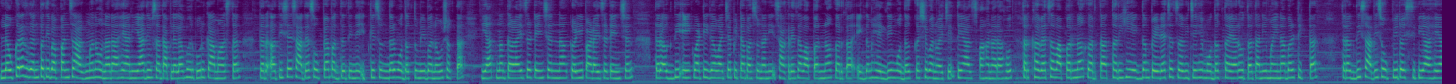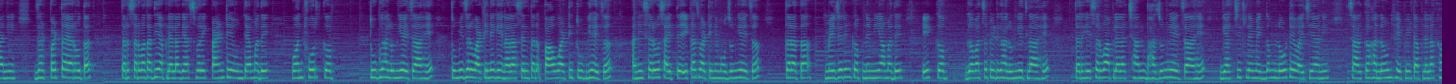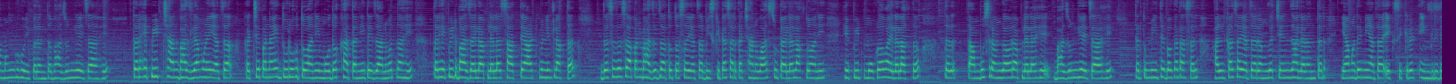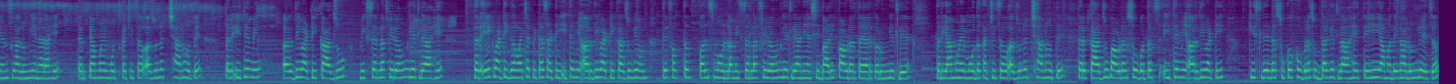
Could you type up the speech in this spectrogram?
लवकरच गणपती बाप्पांचं आगमन होणार आहे आणि या दिवसात आपल्याला भरपूर कामं असतात. तर अतिशय साध्या सोप्या पद्धतीने इतके सुंदर मोदक तुम्ही बनवू शकता. यात ना तळायचं टेन्शन ना कळी पाडायचं टेन्शन तर अगदी एक वाटी गव्हाच्या पिठापासून आणि साखरेचा वापर न करता एकदम हेल्दी मोदक कसे बनवायचे ते आज पाहणार आहोत. तर खव्याचा वापर न करता तरीही एकदम पेड्याच्या चवीचे हे मोदक तयार होतात आणि महिनाभर टिकतात. तर अगदी साधी सोपी रेसिपी आहे आणि झटपट तयार होतात. तर सर्वात आधी आपल्याला गॅसवर एक पॅन ठेवून त्यामध्ये वन फोर्थ कप तूप घालून घ्यायचं आहे. तुम्ही जर वाटीने घेणार असेल तर पाव वाटी तूप घ्यायचं आणि सर्व साहित्य एकाच वाटीने मोजून घ्यायचं. तर आता मेजरिंग कपने मी यामध्ये एक कप गव्हाचं पीठ घालून घेतलं आहे. तर हे सर्व आपल्याला छान भाजून घ्यायचं आहे. गॅसची फ्लेम एकदम लो ठेवायची आणि सारखं हलवून हे पीठ आपल्याला खमंग होईपर्यंत भाजून घ्यायचं आहे. तर हे पीठ छान भाजल्यामुळे याचा कच्चेपणाही दूर होतो आणि मोदक खाताना ते जाणवत नाही. तर हे पीठ भाजायला आपल्याला सात ते आठ मिनिट लागतात. जसं जसं आपण भाजत जातो तसं याचा बिस्किटासारखा छान वास सुटायला लागतो आणि हे पीठ मोकळं व्हायला लागतं. तर तांबूस रंगावर आपल्याला हे भाजून घ्यायचं आहे. तर तुम्ही इथे बघत असाल हलकासा याचा रंग चेंज झाल्यानंतर यामध्ये मी आता एक सिक्रेट इन्ग्रेडियंट्स घालून घेणार आहे. तर त्यामुळे मोदकाची चव अजूनच छान होते. तर इथे मी अर्धी वाटी काजू मिक्सरला फिरवून घेतले आहे. तर एक वाटी गव्हाच्या पिठासाठी इथे मी अर्धी वाटी काजू घेऊन ते फक्त पल्स मोडला मिक्सरला फिरवून घेतले आणि अशी बारीक पावडर तयार करून घेतली आहे. तर यामुळे मोदकाची चव अजूनच छान होते. तर काजू पावडरसोबतच इथे मी अर्धी वाटी किसलेलं सुकं खोबरंसुद्धा घेतलं आहे. तेही यामध्ये घालून घ्यायचं.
